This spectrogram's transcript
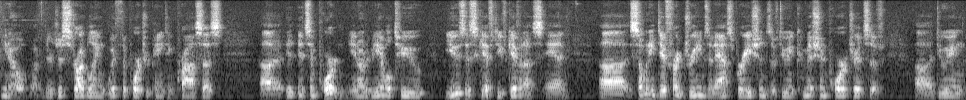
you know, uh, they're just struggling with the portrait painting process. Uh, it, it's important, you know, to be able to use this gift you've given us. And uh, so many different dreams and aspirations of doing commission portraits, of uh, doing,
